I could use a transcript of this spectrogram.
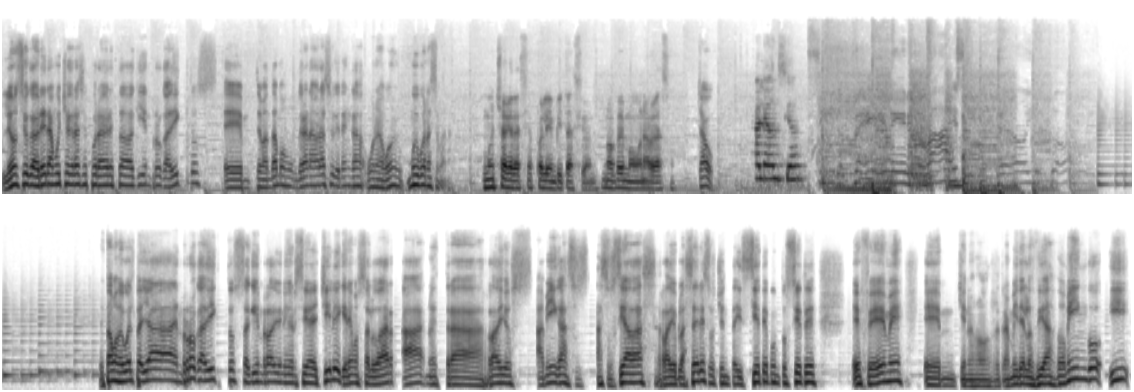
Leoncio Cabrera, muchas gracias por haber estado aquí en Rocadictos. te mandamos un gran abrazo y que tengas una muy buena semana. Muchas gracias por la invitación. Nos vemos, un abrazo. Chao. Leoncio. Estamos de vuelta ya en Rocadictos, aquí en Radio Universidad de Chile. Queremos saludar a nuestras radios amigas asociadas, Radio Placeres 87.7 FM, eh, que nos retransmite los días domingo, y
